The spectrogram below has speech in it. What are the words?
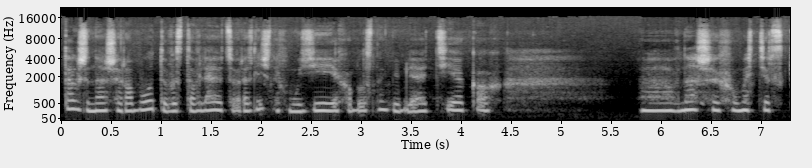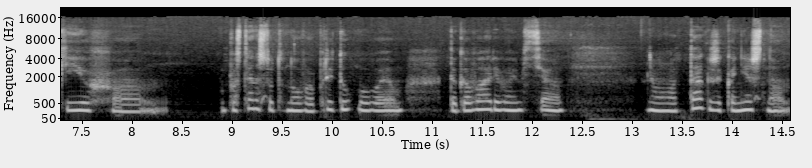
Также наши работы выставляются в различных музеях, областных библиотеках, э, в наших мастерских. Э, постоянно что-то новое придумываем, договариваемся. Также, конечно,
